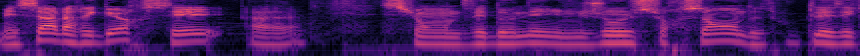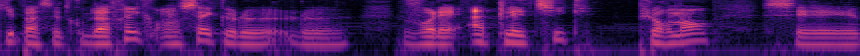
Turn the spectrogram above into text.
Mais ça, à la rigueur, c'est euh, si on devait donner une jauge sur 100 de toutes les équipes à cette Coupe d'Afrique, on sait que le, le volet athlétique purement, c'est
